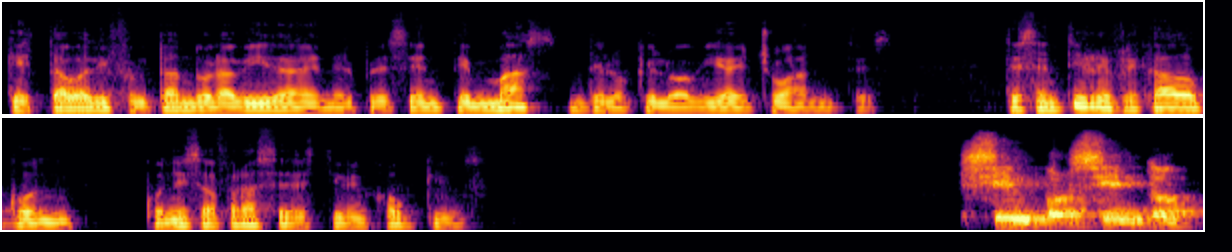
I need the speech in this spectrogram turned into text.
que estaba disfrutando la vida en el presente más de lo que lo había hecho antes. ¿Te sentís reflejado con, con esa frase de Stephen Hawking? 100%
